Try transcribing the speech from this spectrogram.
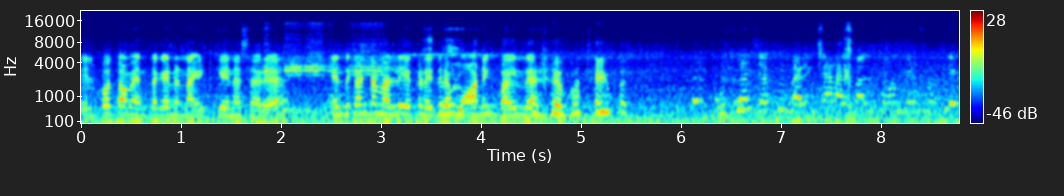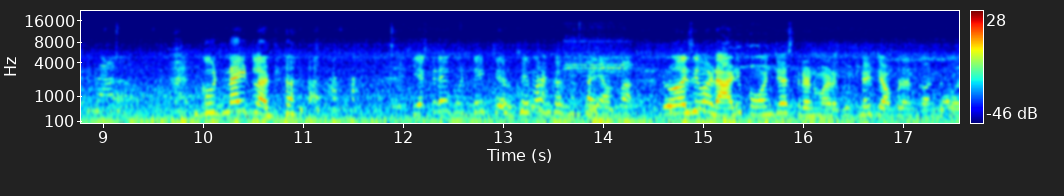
వెళ్ళిపోతాం ఎంతకైనా నైట్కి అయినా సరే. ఎందుకంటే మళ్ళీ ఎక్కడైతే రేపు మార్నింగ్ బయలుదేరిపోతే అయిపోతుంది. గుడ్ నైట్ లడ్ ఎక్కడే గుడ్ నైట్ చెప్పేమంటున్నాయి అమ్మ. రోజు మా డాడీ ఫోన్ చేస్తారు అనమాట గుడ్ నైట్ చెప్పడానికి అందుకోసం.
